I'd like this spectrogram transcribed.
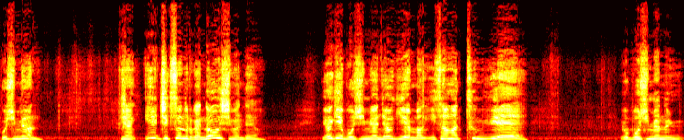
보시면 그냥 일직선으로 그냥 넣으시면 돼요. 여기에 보시면 여기에 막 이상한 틈 위에 요 보시면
